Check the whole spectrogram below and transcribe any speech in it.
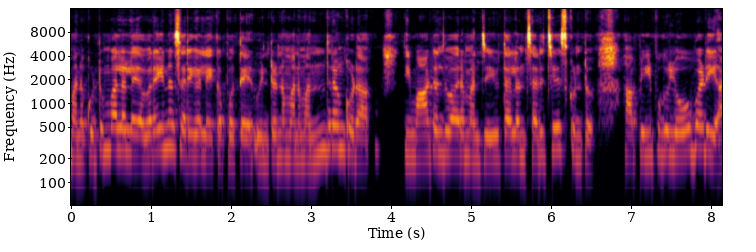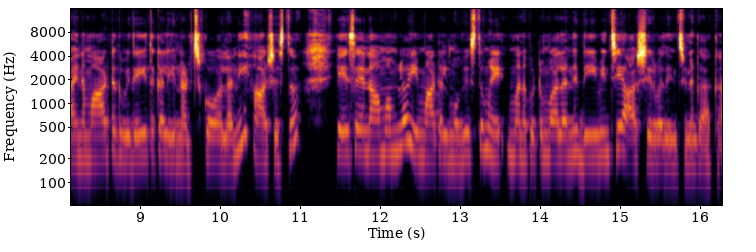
మన కుటుంబాలలో ఎవరైనా సరిగా లేకపోతే వింటున్న మనమందరం కూడా ఈ మాటల ద్వారా మన జీవితాలను సరిచేసుకుంటూ ఆ పిలుపుకు లోబడి ఆయన మాటకు విధేయత కలిగి నడుచుకోవాలని ఆశిస్తూ ఏసే నామంలో ఈ మాటలు ముగిస్తూ మన కుటుంబాలన్నీ దీవించి ఆశీర్వదించునుగాక.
